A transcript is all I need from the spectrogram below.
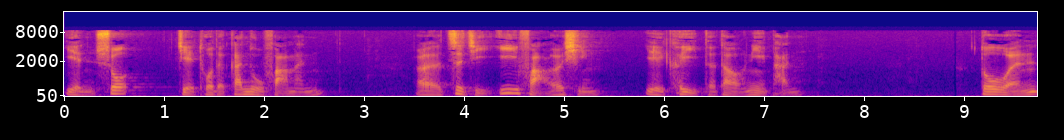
演说解脱的甘露法门。而自己依法而行，也可以得到涅盘。多闻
